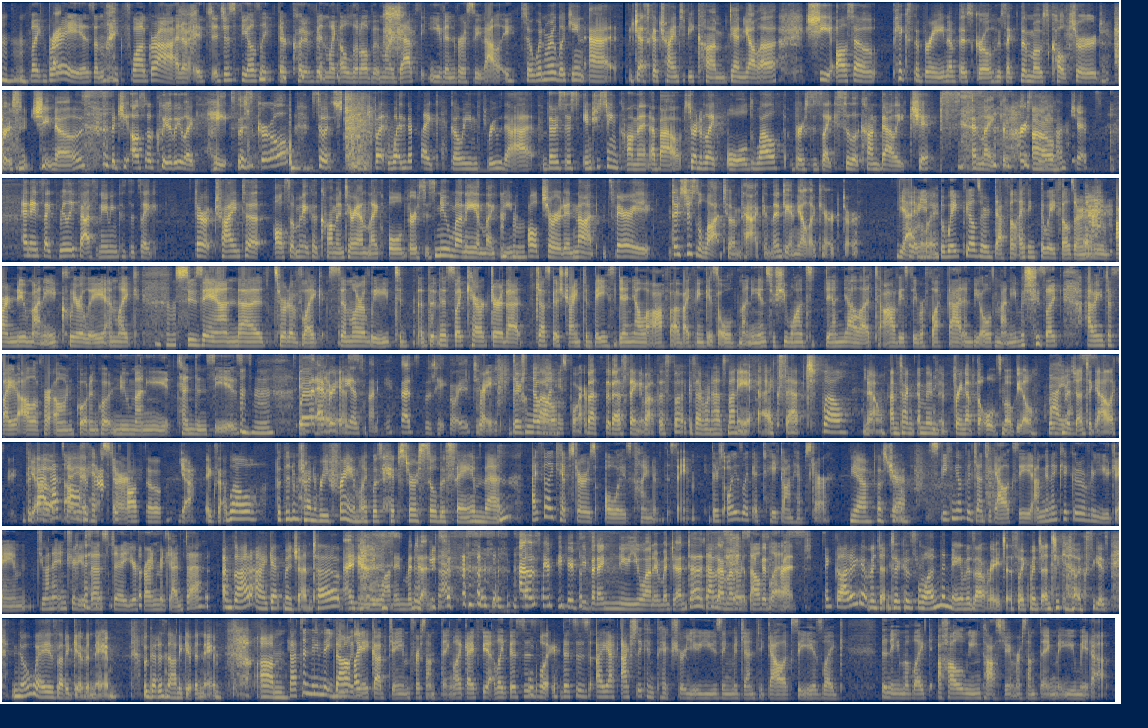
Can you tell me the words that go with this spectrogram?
Mm-hmm. like berets and like foie gras. I don't, it it just feels like there could have been like a little bit more depth even for Sweet Valley. So when we're looking at Jessica trying to become Daniela, she also picks the brain of this girl who's like the most cultured person she knows, but she also clearly like hates this girl. So it's strange. But when they're like going through that, there's this interesting comment about sort of like old wealth versus like Silicon Valley chips and like or Silicon chips. And it's like really fascinating because it's like they're trying to also make a commentary on like old versus new money and like being mm-hmm. cultured and not it's very there's just a lot to unpack in the Daniela character. Yeah, I mean the Wakefields are definitely. I think the Wakefields are new are new money clearly, and like Suzanne, uh, sort of like similarly to th- this like character that Jessica is trying to base Daniela off of. I think is old money, and so she wants Daniela to obviously reflect that and be old money, but she's like having to fight all of her own quote unquote new money tendencies. It's But everybody has money. That's the takeaway too. right. There's no Well, one who's poor. That's the best thing about this book is everyone has money, except well, no. I'm talking. I'm going to bring up the Oldsmobile with Ah, yes. Magenta Galaxy. But yeah. that, that's yeah, all yeah. hipster. also yeah, exactly. Well, but then I'm trying to reframe. Like, was hipster still the same then? I feel like hipster is always kind of the same. There's always like a take on hipster. Yeah, that's true. Yeah. Speaking of Magenta Galaxy, I'm going to kick it over to you, James. Do you want to introduce us to your friend Magenta? I'm glad I get magenta. I knew you wanted magenta. I was 50 50, but I knew you wanted magenta because I'm a so really good selfless. friend. I'm glad I get magenta because one, the name is outrageous. Like Magenta Galaxy is no way is that a given name. Like that is not a given name. Um, That's a name that you would like- make up, James, for something. Like I feel like this is Totally. this is I actually can picture you using Magenta Galaxy as like the name of like a Halloween costume or something that you made up.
